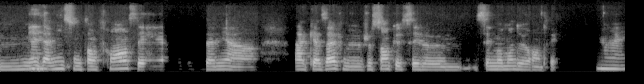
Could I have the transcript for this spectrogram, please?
mes amis sont en France et après années à, à Casa, je, sens que c'est le, le moment de rentrer. Ouais.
